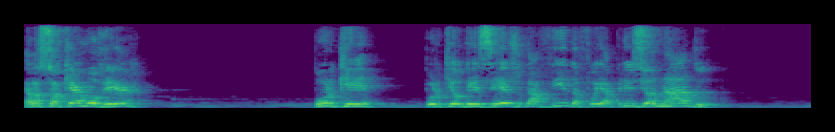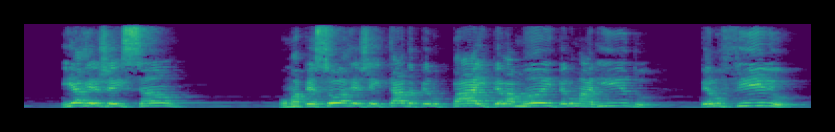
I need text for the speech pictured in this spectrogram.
Ela só quer morrer. Por quê? Porque o desejo da vida foi aprisionado. E a rejeição? Uma pessoa rejeitada pelo pai, pela mãe, pelo marido, pelo filho,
